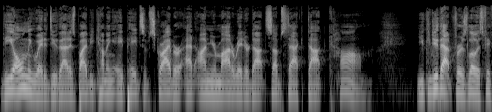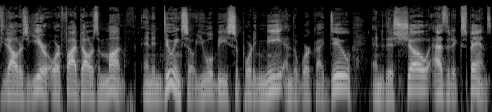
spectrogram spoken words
The only way to do that is by becoming a paid subscriber at imyourmoderator.substack.com. You can do that for as low as $50 a year or $5 a month. And in doing so, you will be supporting me and the work I do and this show as it expands.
